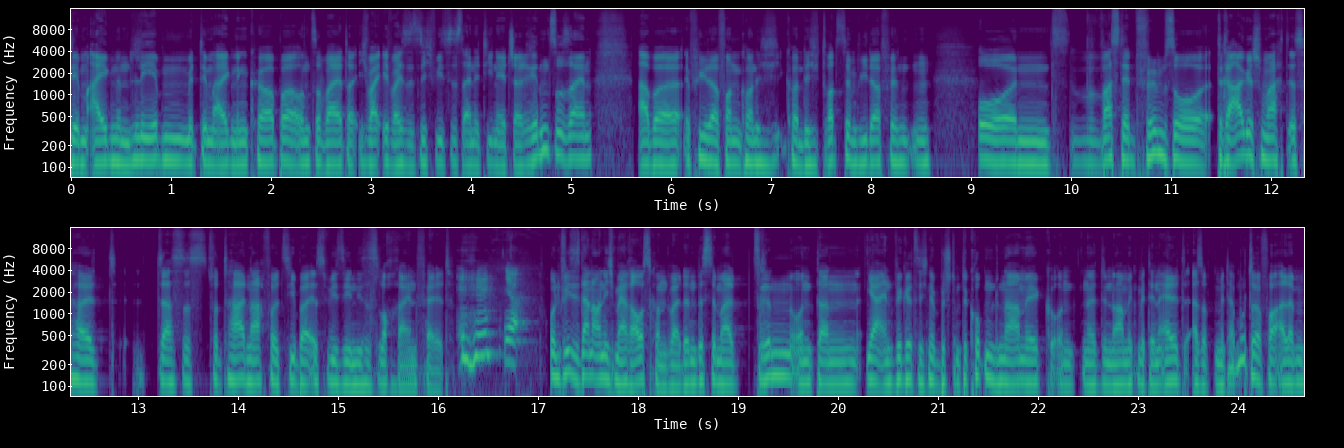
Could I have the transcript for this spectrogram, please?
dem eigenen Leben, mit dem eigenen Körper und so weiter. Ich weiß, ich weiß jetzt nicht, wie es ist, eine Teenagerin zu sein, aber viel davon konnte ich, konnte ich trotzdem wiederfinden. Und was den Film so tragisch macht, ist halt, dass es total nachvollziehbar ist, wie sie in dieses Loch reinfällt. Mhm, ja. Und wie sie dann auch nicht mehr rauskommt, weil dann bist du mal drin und dann ja, entwickelt sich eine bestimmte Gruppendynamik und eine Dynamik mit den Eltern, also mit der Mutter vor allem.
